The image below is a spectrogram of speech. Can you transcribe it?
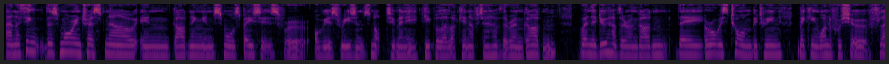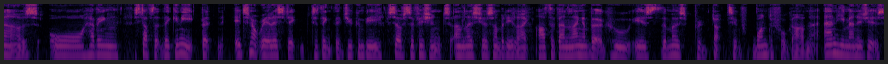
And I think there's more interest now in gardening in small spaces for obvious reasons. Not too many people are lucky enough to have their own garden. When they do have their own garden, they are always torn between making a wonderful show of flowers or having stuff that they can eat. But it's not realistic to think that you can be self-sufficient unless you're somebody like Arthur van Langenberg, who is the most productive, wonderful gardener, and he manages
